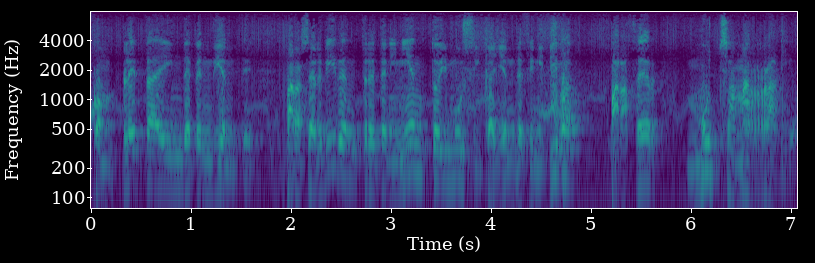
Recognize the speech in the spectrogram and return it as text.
completa e independiente, para servir entretenimiento y música y, en definitiva, para hacer mucha más radio.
